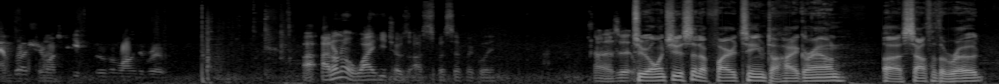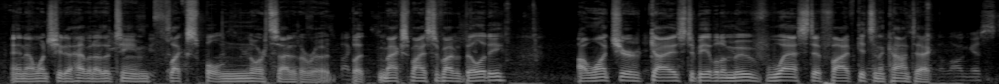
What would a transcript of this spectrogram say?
ambush, or want us to keep moving along the route? I, I don't know why he chose us specifically. Uh, is it? Two, I want you to send a fire team to high ground, uh, south of the road, and I want you to have another team flexible north side of the road, but maximize survivability. I want your guys to be able to move west if five gets into contact. The longest.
